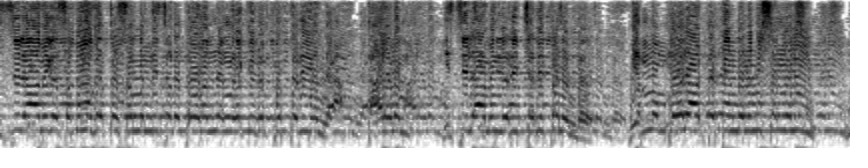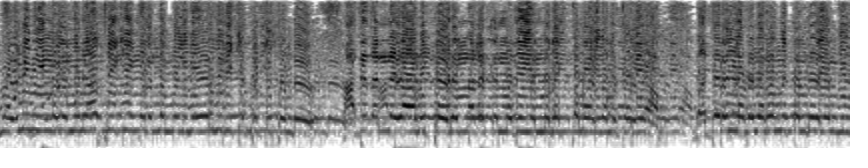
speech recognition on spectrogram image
ഇസ്ലാമിക സമൂഹത്തെ സംബന്ധിച്ചിടത്തോളം ഞങ്ങൾക്ക് ഇത് പുത്തരിയല്ല. കാരണം ഇസ്ലാമിന്റെ ഒരു ചരിത്രമുണ്ട്. എന്നും പോരാട്ടത്തിന്റെ നിമിഷങ്ങളിൽ മോമിനിയങ്ങളും മുനാഫിക്കങ്ങളും തമ്മിൽ വേർതിരിക്കപ്പെട്ടിട്ടുണ്ട്. അത് തന്നെയാണ് ഇപ്പോഴും നടക്കുന്നത് എന്ന് വ്യക്തമായി നമുക്കറിയാം. ബദറിൽ അത് നടന്നിട്ടുണ്ട് എങ്കിൽ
